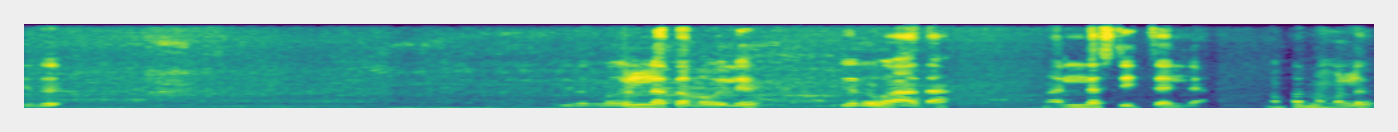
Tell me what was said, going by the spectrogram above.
ഇത്. ഇത് മുകളിലത്തെ നൂൽ. ഇറുവാത. നല്ല സ്റ്റിച്ചല്ല. അപ്പം നമ്മൾ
